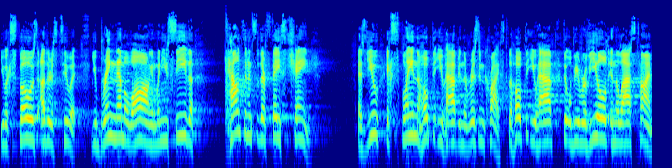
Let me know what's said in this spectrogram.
you expose others to it, you bring them along, and when you see the countenance of their face change, as you explain the hope that you have in the risen Christ, the hope that you have that will be revealed in the last time,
